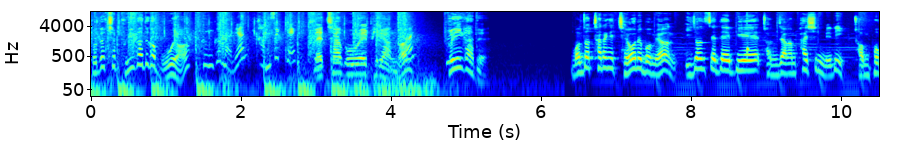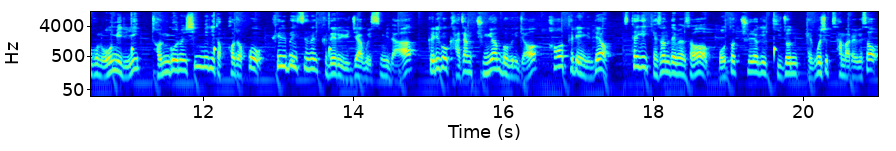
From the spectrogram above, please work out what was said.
도대체 V가드가 뭐야? 궁금하면 검색해. 내 차 보호에 필요한 건 V가드 먼저 차량의 재원을 보면 이전 세대에 비해 전장은 80mm, 전폭은 5mm, 전고는 10mm 더 커졌고 휠 베이스는 그대로 유지하고 있습니다. 그리고 가장 중요한 부분이죠. 파워트레인인데요. 스택이 개선되면서 모터 출력이 기존 154마력에서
